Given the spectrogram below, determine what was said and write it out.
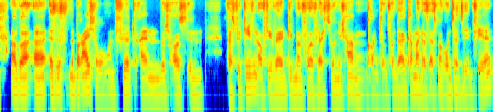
aber äh, es ist eine Bereicherung und führt einen durchaus in Perspektiven auf die Welt, die man vorher vielleicht so nicht haben konnte. Von daher kann man das erstmal grundsätzlich empfehlen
